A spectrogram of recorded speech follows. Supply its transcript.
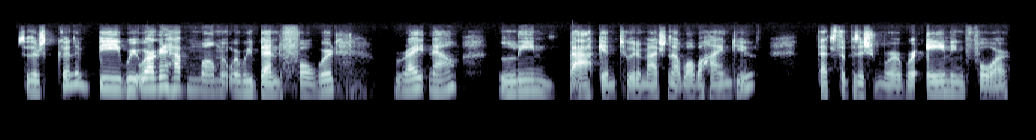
So there's going to be, we are going to have a moment where we bend forward. Right now, lean back into it. Imagine that wall behind you. That's the position where we're aiming for.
